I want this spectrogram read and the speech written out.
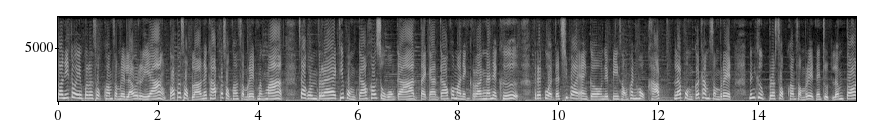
ตอนนี้ตัวเองประสบความสำเร็จแล้วหรือยัง ก็ประสบแล้วนะครับประสบความสำเร็จมากๆ จากวันแรกที่ผมก้าวเข้าสู่วงการ แต่การก้าวเข้ามาในครั้งนั้นเนี่ยคือ ประกวด Dutchy Girl ในปี 2006 ครับ และผมก็ทำสำเร็จ นั่นคือประสบความสำเร็จในจุดเริ่มต้น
